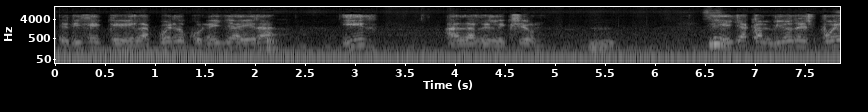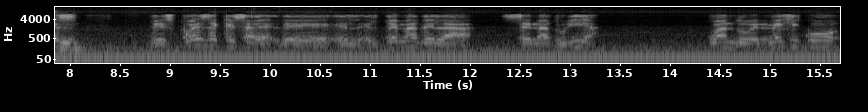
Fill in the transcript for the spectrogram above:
te dije que el acuerdo con ella era ir a la reelección. Sí. Ella cambió después, después de que se, de el, tema de la senaduría, cuando en México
